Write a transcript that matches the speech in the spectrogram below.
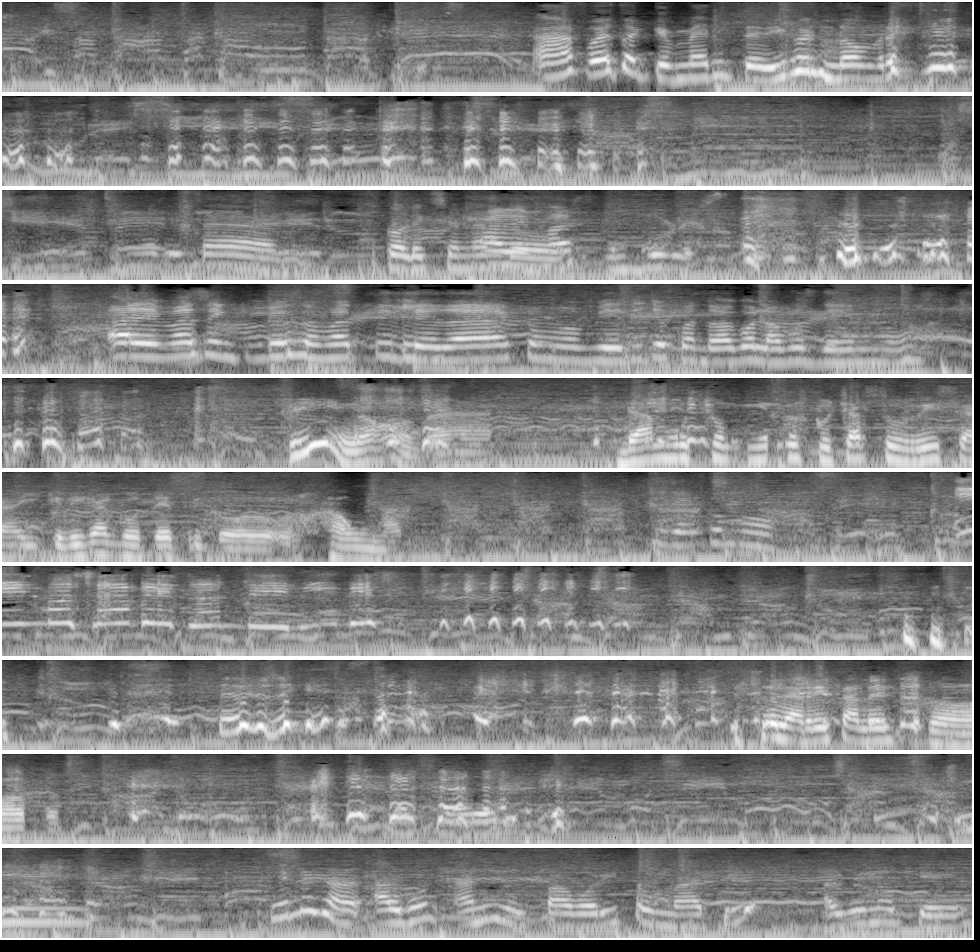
Ah, fue hasta que Mel te dijo el nombre. coleccionando Además, Además, incluso Mati le da como miedillo cuando hago la voz de Emo. Sí, no, da, da mucho miedo escuchar su risa y que diga algo tétrico aún más. Sería como, Emo sabe dónde vives. tu risa. Es que la risa no es todo. ¿Y tienes a- algún anime favorito, Mati? ¿Alguno que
